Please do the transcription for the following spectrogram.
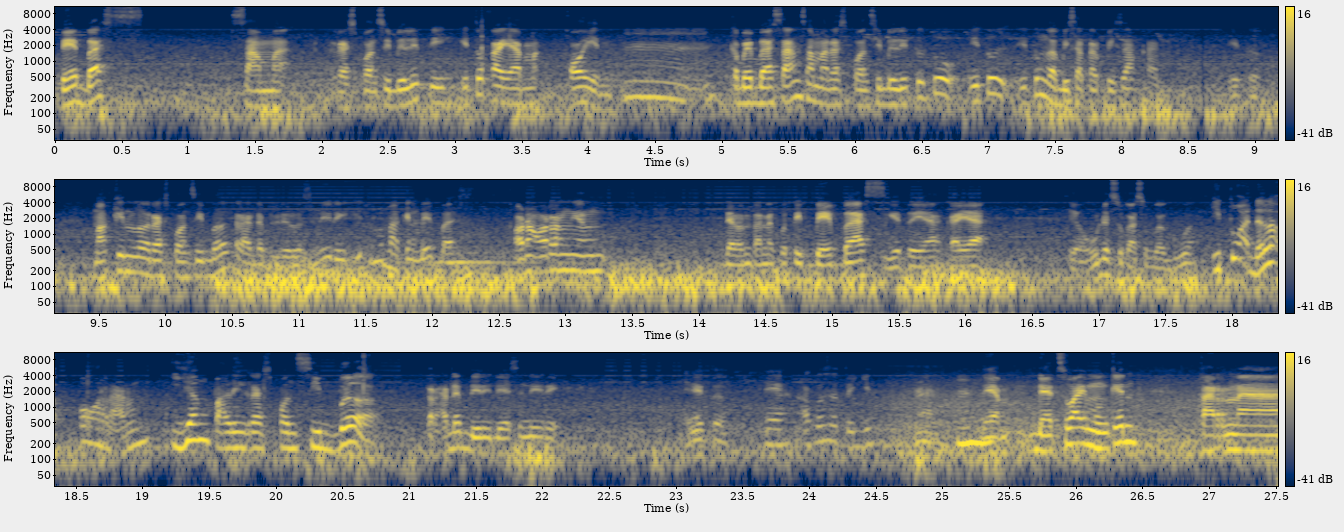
bebas sama responsibility itu kayak koin. Hmm, Kebebasan sama responsibility itu tuh itu itu nggak bisa terpisahkan gitu. Makin lo responsible terhadap diri lo sendiri, itu lo makin bebas. Orang-orang yang dalam tanda kutip bebas gitu ya, kayak ya udah suka-suka gua. Itu adalah orang yang paling responsibel terhadap diri dia sendiri. Gitu. ya aku setuju Nah, Mhm. ya, that's why mungkin karena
